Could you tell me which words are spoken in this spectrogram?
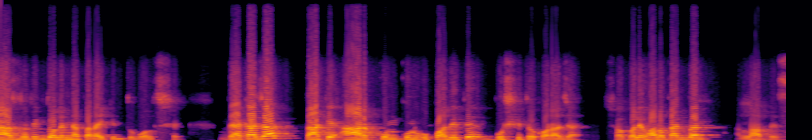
রাজনৈতিক দলের নেতারাই কিন্তু বলছে। দেখা যাক তাকে আর কোন কোন উপাধিতে ভূষিত করা যায়। সকলে ভালো থাকবেন, আল্লাহ হাফেজ।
